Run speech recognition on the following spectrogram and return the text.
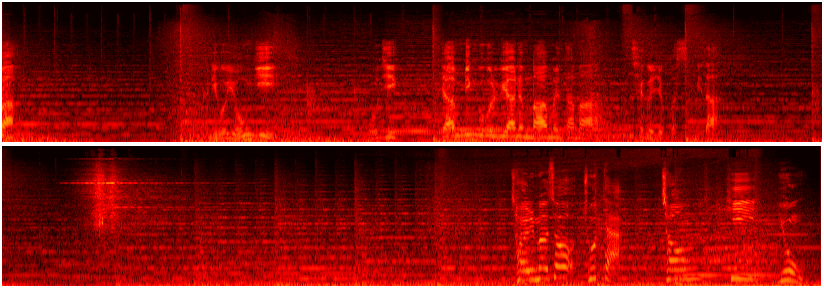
희망, 그리고 용기, 오직 대한민국을 위하는 마음을 담아 책을 엮었습니다. 젊어서 좋다. 정희용.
